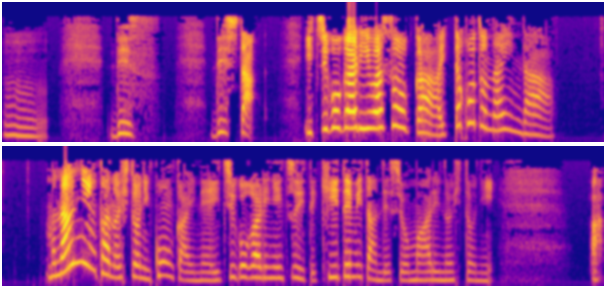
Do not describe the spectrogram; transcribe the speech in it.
うん。です。でした。いちご狩りはそうか。行ったことないんだ。まあ、何人かの人に今回ね、いちご狩りについて聞いてみたんですよ、周りの人に。あ、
